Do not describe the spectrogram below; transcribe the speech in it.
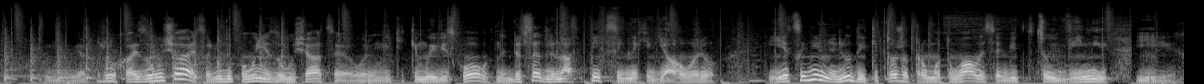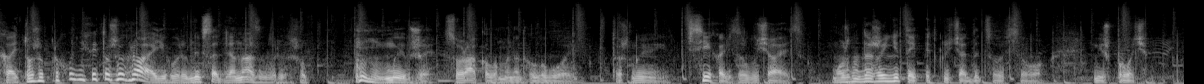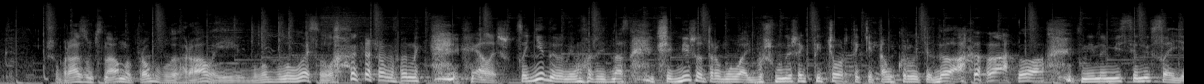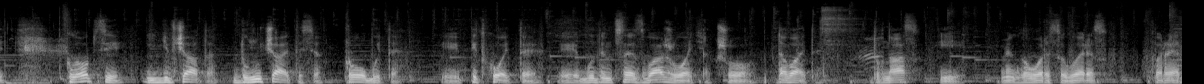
Ну, я кажу, хай залучаються. Люди повинні залучатися. Говорю, не тільки ми військових, не все для нас піксельних, як я говорю. Є цивільні люди, які теж травматувалися від цієї війни. І хай теж приходять, хай теж грають. Я говорю, не все для нас, говорю, щоб ми вже з оракулами над головою. Тож ну всі хай залучаються. Можна навіть дітей підключати до цього всього, між прочим. Щоб разом з нами пробували, грали, і було було весело. Щоб вони... Але ж це діти, вони можуть нас ще більше травмувати, бо ж вони ж як ті чортики там крутять. Да. Вони на місці не всидять. Хлопці і дівчата, долучайтеся, пробуйте, і підходьте, і будемо це зважувати. Так що давайте до нас і, як говориться, верес вперед.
